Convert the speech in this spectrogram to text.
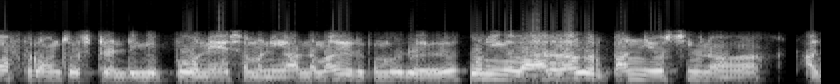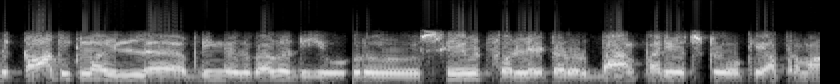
of thrones was trending, if Nesamani அந்த மாதிரி இருக்கும்போது இப்போ நீங்கள் வேறு ஏதாவது ஒரு பண் யோசிச்சீங்கன்னா அது டாபிக்லாம் இல்லை அப்படிங்கிறதுக்காக டி ஒரு சேவ் இட் ஃபார் லேட்டர் ஒரு பேங்க் மாதிரி வச்சுட்டு ஓகே அப்புறமா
